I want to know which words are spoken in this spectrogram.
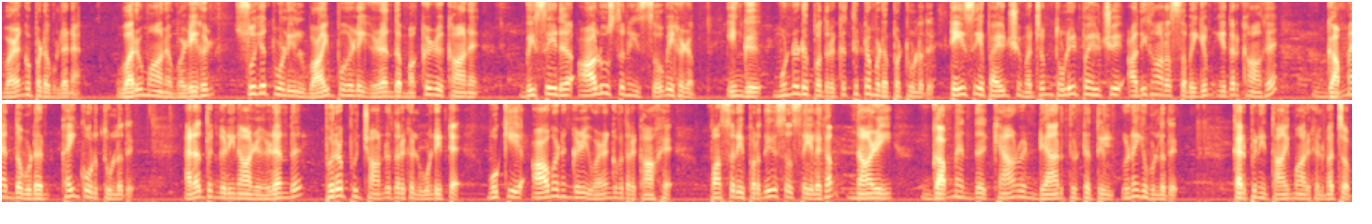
வழங்கப்பட உள்ளன. வருமான வழிகள் சுயதொழில் வாய்ப்புகளை இழந்த மக்களுக்கான விசேட ஆலோசனை சேவைகளும் இங்கு முன்னெடுப்பதற்கு திட்டமிடப்பட்டுள்ளது. தேசிய பயிற்சி மற்றும் தொழிற்பயிற்சி அதிகார சபையும் இதற்காக கம்மெத்தவுடன் கைகோர்த்துள்ளது. அனத்தங்கடினால் இழந்து பிறப்புச் சான்றிதழ்கள் உள்ளிட்ட முக்கிய ஆவணங்களை வழங்குவதற்காக பசறை பிரதேச செயலகம் நாளை கம்மெந்த கேரன் டேர் திட்டத்தில் இணைய உள்ளது கர்ப்பிணி தாய்மார்கள் மற்றும்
